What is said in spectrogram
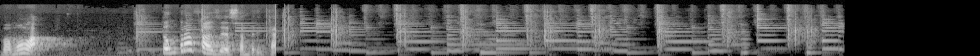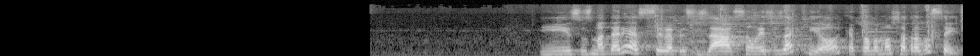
Vamos lá. Então, para fazer essa brincadeira, Isso, os materiais que você vai precisar são esses aqui, ó, que a prova vai mostrar para vocês.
